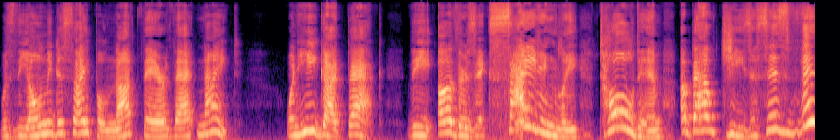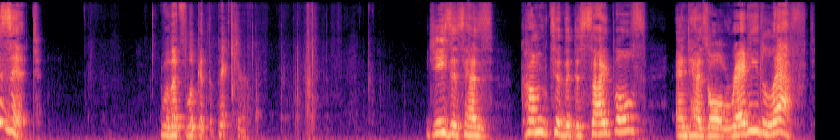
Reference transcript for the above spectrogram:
was the only disciple not there that night. When he got back, the others excitingly told him about Jesus' visit. Well, let's look at the picture. Jesus has come to the disciples and has already left.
